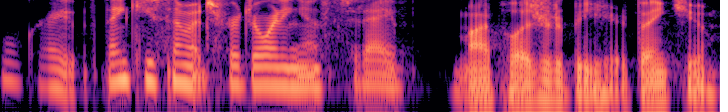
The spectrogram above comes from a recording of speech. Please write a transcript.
Well, great. Thank you so much for joining us today. My pleasure to be here. Thank you.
